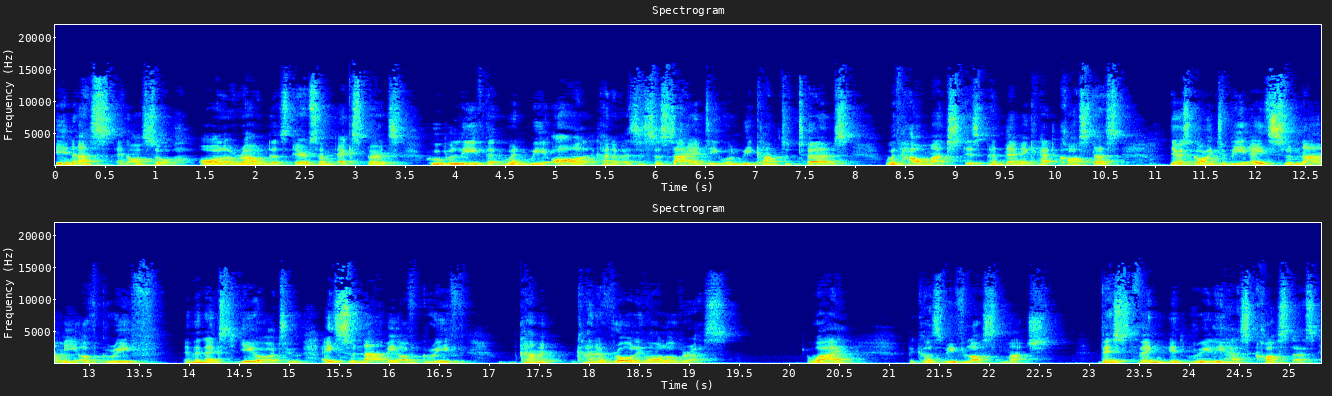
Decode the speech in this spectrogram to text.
in us and also all around us. There are some experts who believe that when we all, kind of as a society, when we come to terms with how much this pandemic had cost us, there's going to be a tsunami of grief in the next year or two. A tsunami of grief coming, kind of rolling all over us. Why? Because we've lost much. This thing, it really has cost us.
